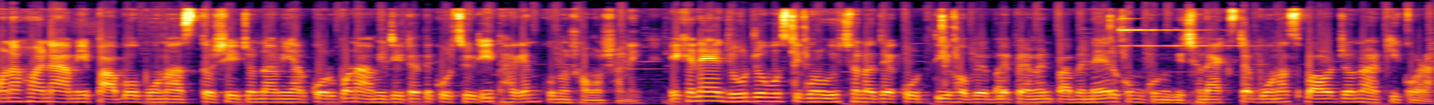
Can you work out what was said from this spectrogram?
মনে হয় আমি পাবো বোনাস, তো সেই জন্য আমি আর করব না। আমি যেটাতে করছি ওইটাই থাকেন, কোনো সমস্যা নেই। এখানে জোর জবস্তি কোনো কিছু না যে করতেই হবে বা পেমেন্ট পাবে না, এরকম কোনো কিছু না। এক্সট্রা বোনাস পাওয়ার জন্য আর কি করা।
